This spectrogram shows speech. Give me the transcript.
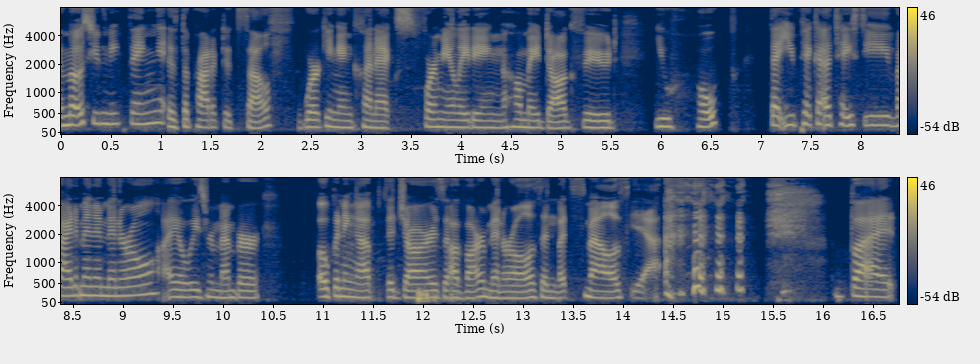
the most unique thing is the product itself. Working in clinics, formulating homemade dog food, you hope that you pick a tasty vitamin and mineral. I always remember opening up the jars of our minerals and what smells. Yeah. but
